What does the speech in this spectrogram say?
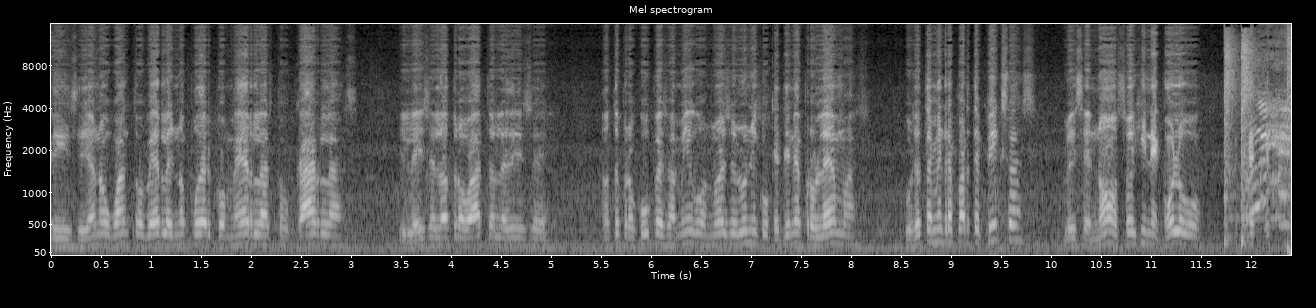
Dice, ya no aguanto verlas y no poder comerlas, tocarlas. Y le dice el otro vato, le dice, no te preocupes, amigo, no es el único que tiene problemas. ¿Usted también reparte pizzas? Le dice, no, soy ginecólogo.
